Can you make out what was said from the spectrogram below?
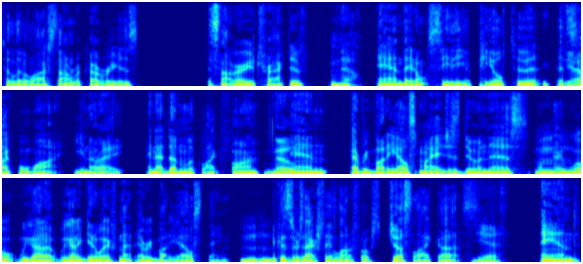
to live a lifestyle in recovery is it's not very attractive No. and they don't see the appeal to it, it's Yeah. like, well, why? You know, Right. and that doesn't look like fun. No. And everybody else my age is doing this. Okay, Mhm. well, we gotta we gotta get away from that everybody else thing mm-hmm. because there's actually a lot of folks just like us. Yes. And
